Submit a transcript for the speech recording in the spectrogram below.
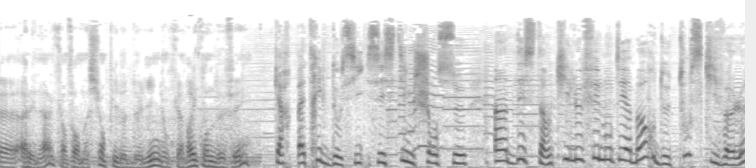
euh, à l'ENAC en formation pilote de ligne, donc un vrai conte de fées. Car Patrick Dossy s'estime chanceux, un destin qui le fait monter à bord de tout ce qu'il vole,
